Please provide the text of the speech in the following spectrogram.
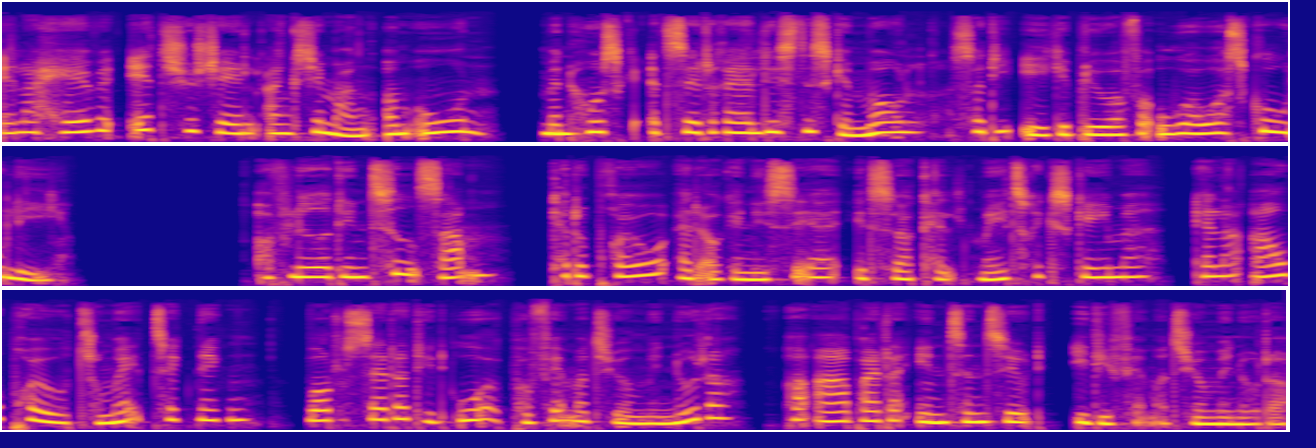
eller have et socialt arrangement om ugen. Men husk at sætte realistiske mål, så de ikke bliver for uoverskuelige. Og flyder din tid sammen, kan du prøve at organisere et såkaldt matrixskema eller afprøve tomatteknikken, hvor du sætter dit ur på 25 minutter og arbejder intensivt i de 25 minutter.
